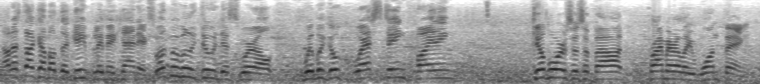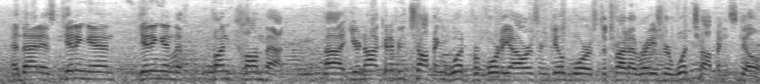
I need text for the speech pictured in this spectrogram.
Now let's talk about the gameplay mechanics. What will we do in this world? Will we go questing, fighting? Guild Wars is about primarily one thing, and that is getting in, getting into fun combat. Uh, you're not going to be chopping wood for 40 hours in Guild Wars to try to raise your wood chopping skill.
